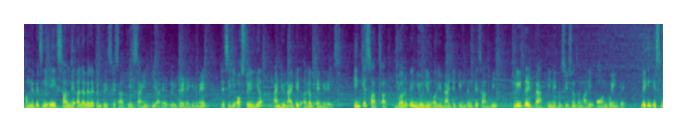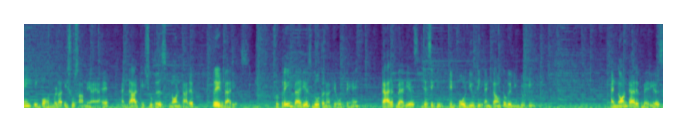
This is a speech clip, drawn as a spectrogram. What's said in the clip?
हमने पिछले एक साल में अलग अलग कंट्रीज़ के साथ ये साइन किया है फ्री ट्रेड एग्रीमेंट जैसे कि Australia and United Arab Emirates इनके साथ साथ यूरोपियन यूनियन और यूनाइटेड किंगडम के साथ भी फ्री ट्रेड पैक की नेगोशिएशन हमारी ऑन गोइंग है। लेकिन इसमें एक बहुत बड़ा इशू सामने आया है and that issue is non tariff trade barriers तो ट्रेड बैरियर्स दो तरह के होते हैं। टैरिफ बैरियर्स जैसे कि import duty and countervailing duty and non tariff barriers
